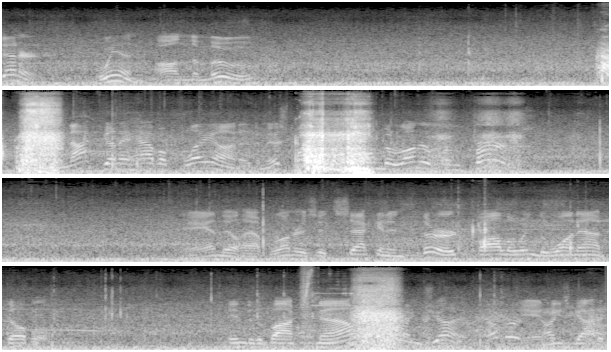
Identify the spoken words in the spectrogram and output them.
center. Gwynn on the move. Not gonna have a play on it, and this might the runner from first. And they'll have runners at second and third following the one-out double. Into the box now, Aaron Judge. And he's got a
